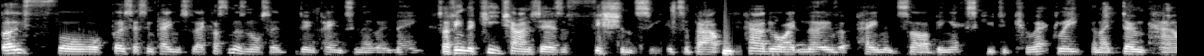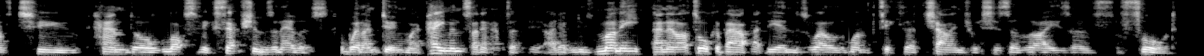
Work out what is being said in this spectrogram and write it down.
both for processing payments to their customers and also doing payments in their own name. So I think the key challenge there is efficiency it's about how do I know that payments are being executed correctly and I don't have to handle lots of exceptions and errors when I'm doing my payments. I don't have to, I don't lose money. And then I'll talk about at the end as well the one particular challenge, which is the rise of fraud.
